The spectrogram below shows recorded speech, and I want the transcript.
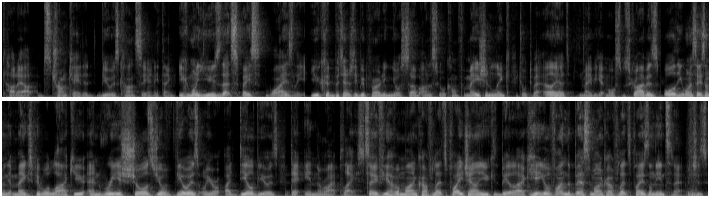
cut out, it's truncated, viewers can't see anything. You can want to use that space wisely. You could potentially be promoting your sub underscore confirmation link we talked about earlier to maybe get more subscribers, or you want to say something that makes people like you and reassures your viewers or your ideal viewers that they're in the right place. So if you have a Minecraft Let's Play channel, you could be like, here you'll find the best Minecraft Let's Plays on the internet, which is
